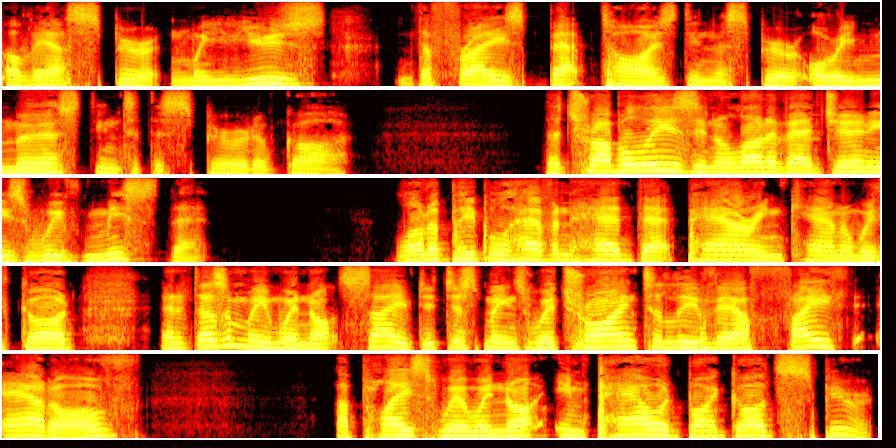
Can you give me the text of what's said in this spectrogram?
of our spirit. And we use the phrase baptized in the Spirit or immersed into the Spirit of God. The trouble is, in a lot of our journeys, we've missed that. A lot of people haven't had that power encounter with God. And it doesn't mean we're not saved, it just means we're trying to live our faith out of a place where we're not empowered by God's Spirit.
